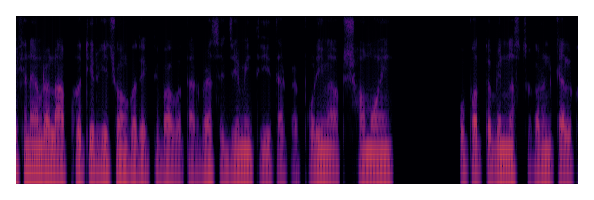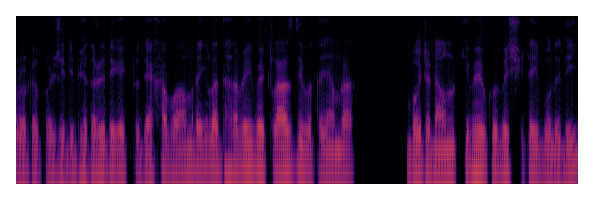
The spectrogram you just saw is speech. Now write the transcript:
এখানে আমরা লাভ ক্ষতির কিছু অঙ্ক দেখতে পাবো। তারপর আছে জ্যামিতি, তারপর পরিমাপ, সময়, উপাত্ত বিন্যস্তকরণ, ক্যালকুলেটর পরিচিতি। ভেতরের দিকে একটু দেখাবো। আমরা এগুলো ধারাবাহিকভাবে ক্লাস দিব। তাই আমরা বইটা ডাউনলোড কীভাবে করবে সেটাই বলে দিই।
